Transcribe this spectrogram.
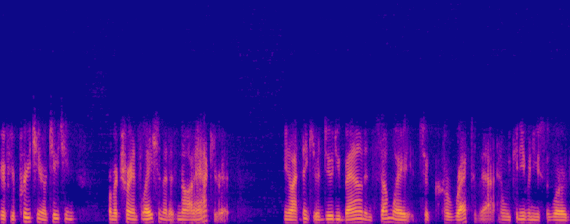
if you're preaching or teaching from a translation that is not accurate, you know, I think you're duty bound in some way to correct that, and we can even use the word,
